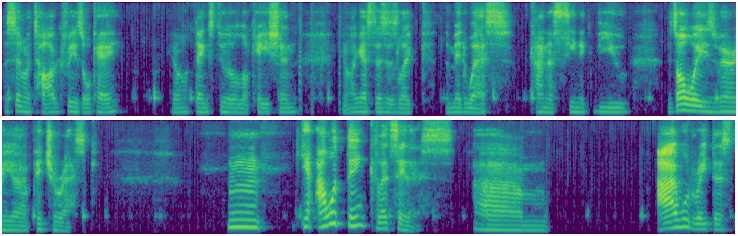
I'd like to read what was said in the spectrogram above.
the cinematography is okay you know, thanks to the location. You know, I guess this is like the Midwest kind of scenic view. It's always very uh, picturesque. Hmm. Yeah, I would think. Let's say this. Um, I would rate this,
